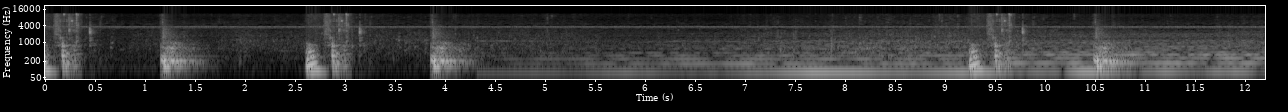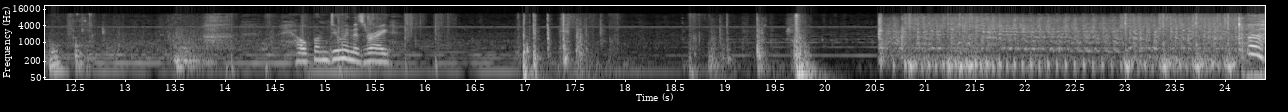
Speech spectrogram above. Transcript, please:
I hope I'm doing this right. Ugh.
